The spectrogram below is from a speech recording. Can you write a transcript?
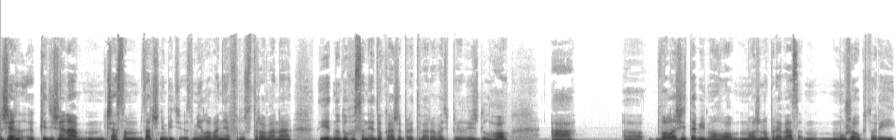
Žen, keď žena časom začne byť z milovania frustrovaná, jednoducho sa nedokáže pretvarovať príliš dlho a e, dôležité by mohlo možno pre vás mužov, ktorí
